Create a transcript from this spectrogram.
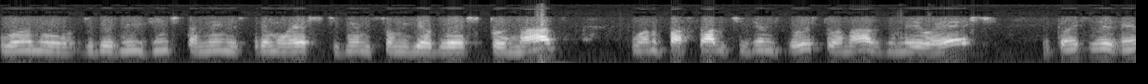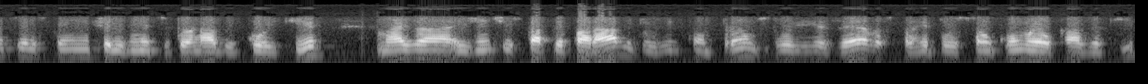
o ano de 2020 também no extremo oeste tivemos São Miguel do Oeste tornados. O ano passado tivemos dois tornados no meio oeste. Então esses eventos eles têm infelizmente se tornado corriqueiro, mas a, gente está preparado, inclusive compramos torres de reservas para reposição, como é o caso aqui.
